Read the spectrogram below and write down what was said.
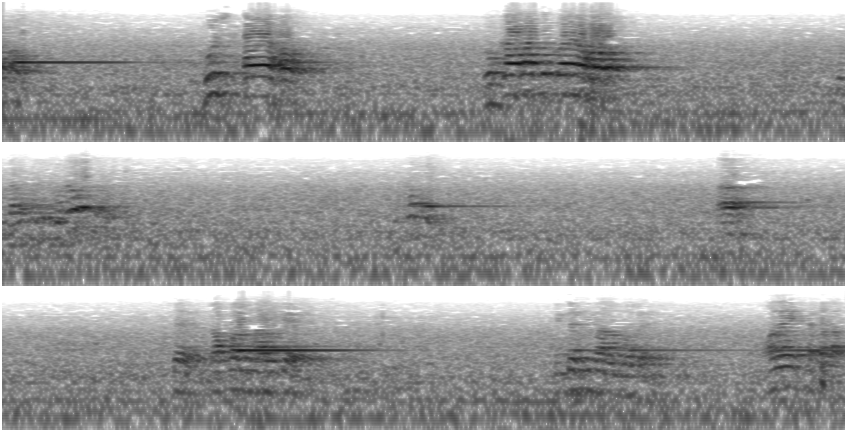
হোক ঘুষ খেয়ে হোক ধোকাবাজি করে হোক নকল মালকে বিদেশি মাল বলে অনেক টাকা লাভ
